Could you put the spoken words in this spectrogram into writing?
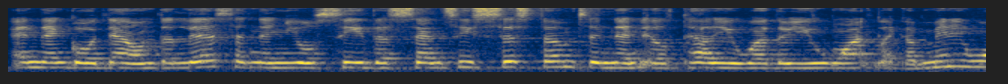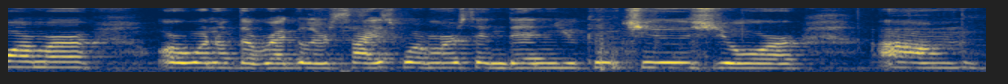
and then go down the list and then you'll see the Scentsy systems and then it'll tell you whether you want like a mini warmer or one of the regular size warmers. And then you can choose your um,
